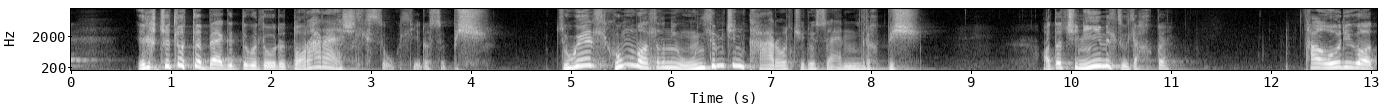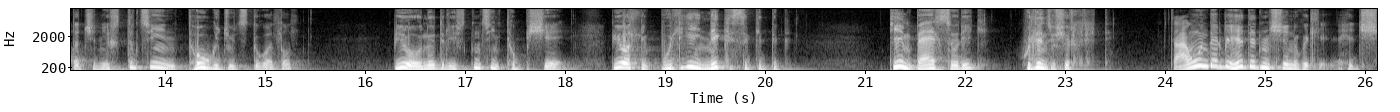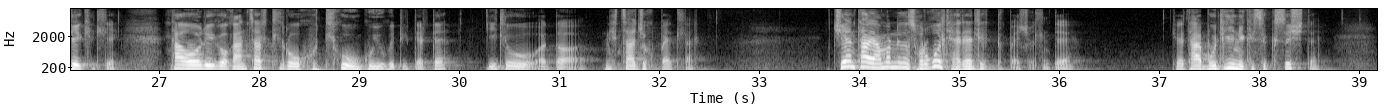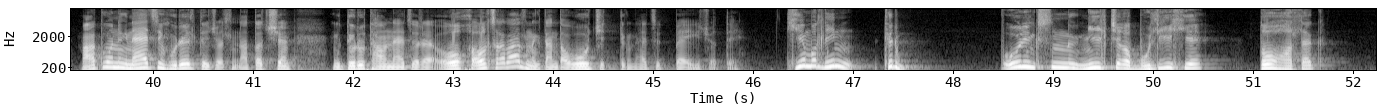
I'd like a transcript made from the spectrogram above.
эрх чөлөөтэй бай гэдэг бол өөрөө дураараа аашил гэсэн үг л ерөөсөө биш. Зүгээр л хүн болгоны үнлэмжинд тааруулж ерөөсөө амьдрах биш Одоо чинь ийм л зүйл аахгүй. Та өөрийгөө одоо чинь ертөнцийн төв гэж үздэг болвол би өнөөдөр ертөнцийн төв бишээ. Би бол нэг бүлгийн нэг хэсэг гэдэг тийм байр суурийг хүлээн зөвшөөрөх хэрэгтэй. За үүн дээр би хэд хэдэн жишээ нэг хэлье. Жишээг хэлье. Та өөрийгөө ганцаардл руу хөтлөх үү үгүй юу гэдэг дээр те илүү одоо няцааж өгөх байдлаар. Жишээ нь та ямар нэгэн сургуульд хариалагддаг байж болно те. Тэгэхээр та бүлгийн нэг хэсэг гэсэн шүү дээ. Магадгүй нэг найзын хүрээлдэж болно. Одоо жишээ нэг 4 5 найзаараа уулзгараа л нэг дандаа ууж иддэг найзууд бай гэж бодъё. Тийм бол энэ тэр өөрийн гэсэн нэг нийлж байгаа бүлгийнхээ дуу хоолойг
